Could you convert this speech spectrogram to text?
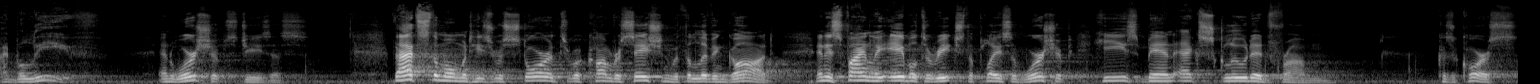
I believe, and worships Jesus. That's the moment he's restored through a conversation with the living God and is finally able to reach the place of worship he's been excluded from. Because, of course,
